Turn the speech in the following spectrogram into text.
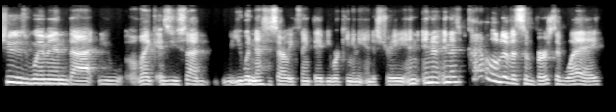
choose women that you like, as you said, you wouldn't necessarily think they'd be working in the industry, and in a, in a kind of a little bit of a subversive way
